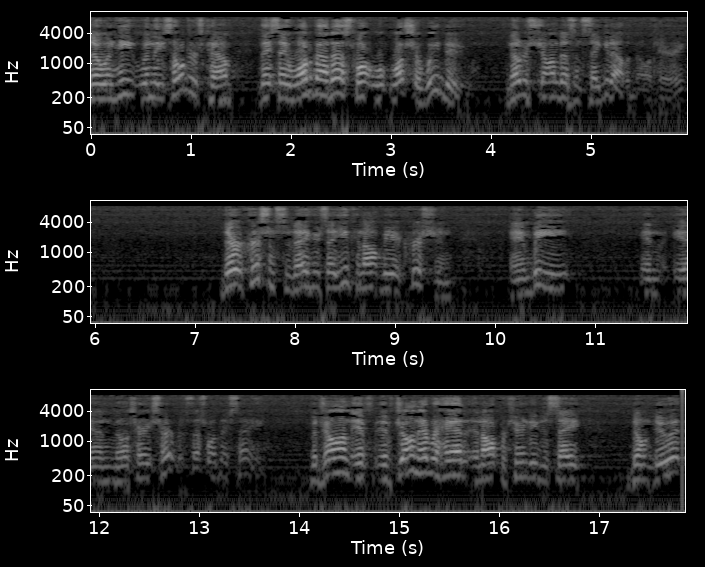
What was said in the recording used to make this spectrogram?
So when he, when these soldiers come, they say, "What about us? What, what shall we do?" Notice John doesn't say, "Get out of the military." There are Christians today who say you cannot be a Christian and be in in military service. That's what they say. But John, if if John ever had an opportunity to say, "Don't do it,"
